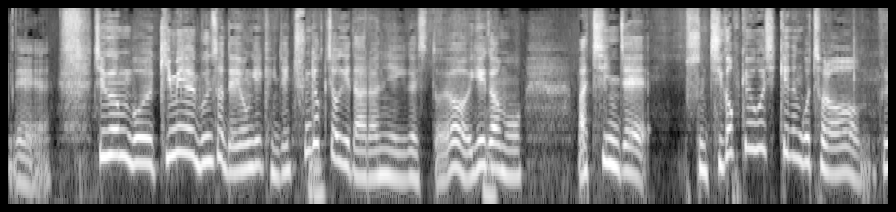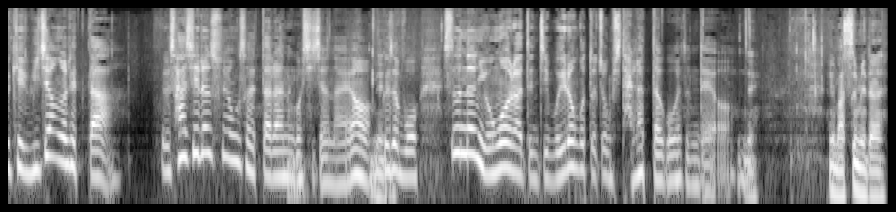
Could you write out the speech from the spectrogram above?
네. 지금 뭐 기밀 문서 내용이 굉장히 충격적이다라는 얘기가 있어요. 이게가 음. 뭐 마치 이제 무슨 직업 교육을 시키는 것처럼 그렇게 위장을 했다. 사실은 수용서였다라는 것이잖아요. 네. 그래서 뭐 쓰는 용어라든지 뭐 이런 것도 조금씩 달랐다고 하던데요. 네. 네, 맞습니다.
